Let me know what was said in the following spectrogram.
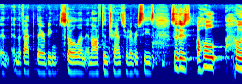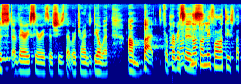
and, and the fact that they're being stolen and often transferred overseas. So there's a whole host of very serious issues that we're trying to deal with. Um, but for not, purposes... Not, not, only for artists, but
